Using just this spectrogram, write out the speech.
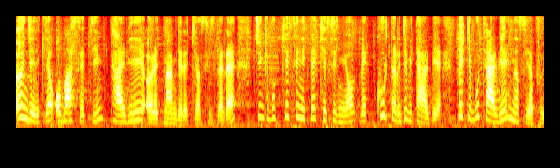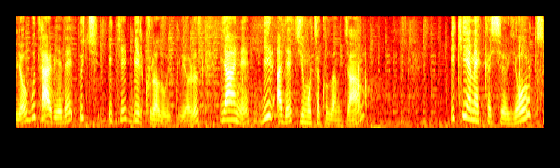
öncelikle o bahsettiğim terbiyeyi öğretmem gerekiyor sizlere. Çünkü bu kesinlikle kesilmiyor ve kurtarıcı bir terbiye. Peki bu terbiye nasıl yapılıyor? Bu terbiyede 3-2-1 kuralı uyguluyoruz. Yani bir adet yumurta kullanacağım. 2 yemek kaşığı yoğurt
